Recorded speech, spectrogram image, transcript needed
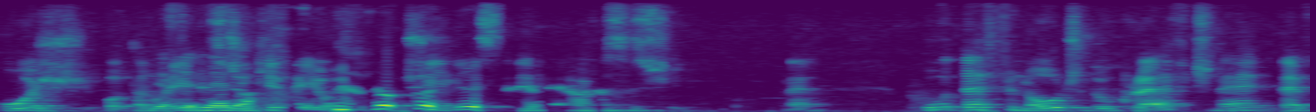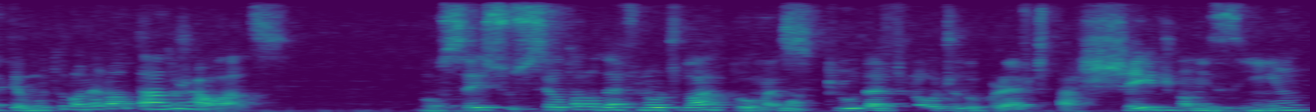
hoje, botando eles de que veio, seria melhor de assistir. Né? O Death Note do Craft, né, deve ter muito nome anotado já, Watts. Não sei se o seu tá no Death Note do Arthur, mas Não. que o Death Note do Craft tá cheio de nomezinho,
